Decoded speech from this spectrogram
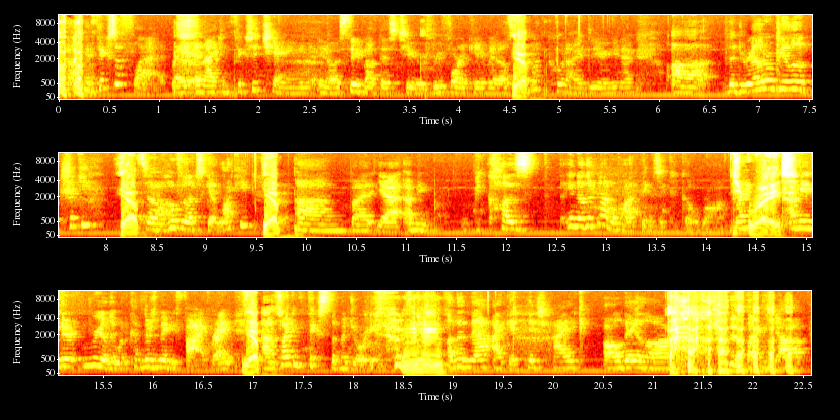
I can fix a flat, right? And I can fix a chain. You know, I was thinking about this too before I came in. I was Yep. like, what could I do? You know, uh, the derailleur will be a little tricky. Yep. So hopefully I'll just get lucky. Yep. Um, but yeah, I mean, because. You know, there's not a lot of things that could go wrong, right? Right. I mean, there really would come. There's maybe five, right? Yep. Mm-hmm. Uh, so I can fix the majority of those things. Other than that, I can hitchhike all day long my shop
